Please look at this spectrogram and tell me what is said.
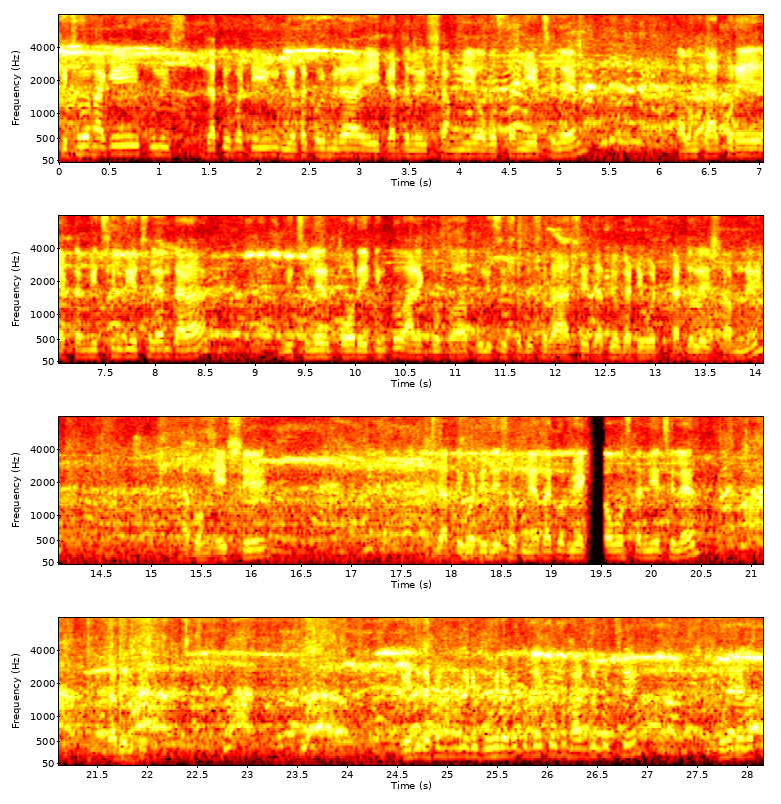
কিছুক্ষণ আগে পুলিশ জাতীয় পার্টির নেতাকর্মীরা এই কার্যালয়ের সামনে অবস্থান নিয়েছিলেন এবং তারপরে একটা মিছিল দিয়েছিলেন তারা। মিছিলের পরে কিন্তু আরেক দফা পুলিশের সদস্যরা আসে জাতীয় কার্যালয়ের সামনে। এবং এসে জাতীয় পার্টির যেসব নেতাকর্মী একটা অবস্থান নিয়েছিলেন, তাদেরকে এই যে দেখেন আমাদেরকে বহিরাগতদেরকে মারধর করছে। বহিরাগত।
